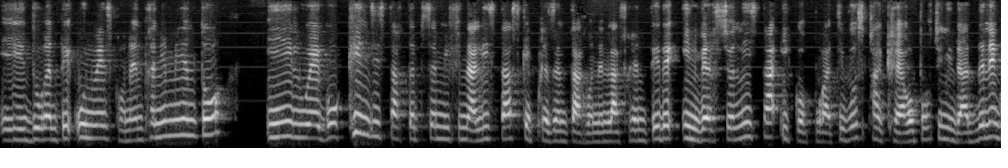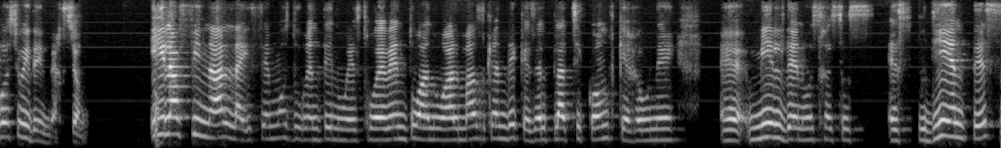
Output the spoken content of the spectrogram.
y durante un mes con entrenamiento y luego 15 startups semifinalistas que presentaron en la frente de inversionistas y corporativos para crear oportunidades de negocio y de inversión. Y la final la hicimos durante nuestro evento anual más grande, que es el PlatziConf, que reúne eh, mil de nuestros estudiantes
